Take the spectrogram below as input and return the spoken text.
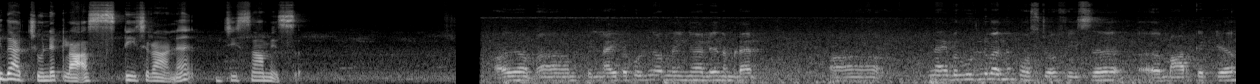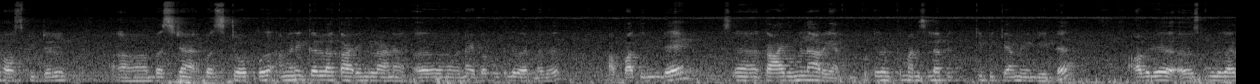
ഇത് അച്ചുവിന്റെ ക്ലാസ് ടീച്ചറാണ് ജിസ മിസ്. അത് പിന്നെ നൈബർഹുഡ് എന്ന് പറഞ്ഞു കഴിഞ്ഞാൽ നമ്മുടെ നൈബർഹുഡിൽ വന്ന് post office market hospital bus സ്റ്റാ ബസ് സ്റ്റോപ്പ് അങ്ങനെയൊക്കെയുള്ള കാര്യങ്ങളാണ് നൈബർഹുഡിൽ വരുന്നത്. അപ്പോൾ അതിന്റെ കാര്യങ്ങൾ അറിയാൻ കുട്ടികൾക്ക് മനസ്സിലാക്കിപ്പിക്കാൻ വേണ്ടിയിട്ട് അവർ സ്കൂളുകാർ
